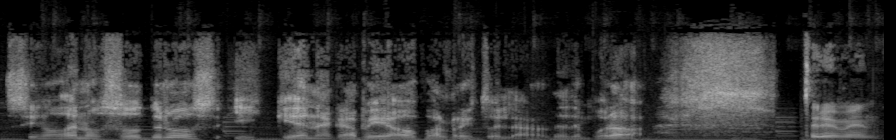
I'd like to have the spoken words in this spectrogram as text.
se nos da a nosotros y quedan acá pegados para el resto de la, temporada. Tremendo.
